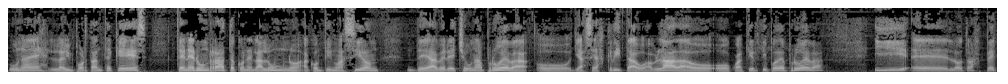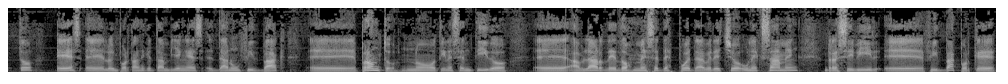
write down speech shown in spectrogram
Una es lo importante que es tener un rato con el alumno a continuación de haber hecho una prueba, o ya sea escrita o hablada o, cualquier tipo de prueba. Y el otro aspecto es eh, lo importante que también es dar un feedback eh, pronto. No tiene sentido eh, hablar de dos meses después de haber hecho un examen, recibir feedback, porque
